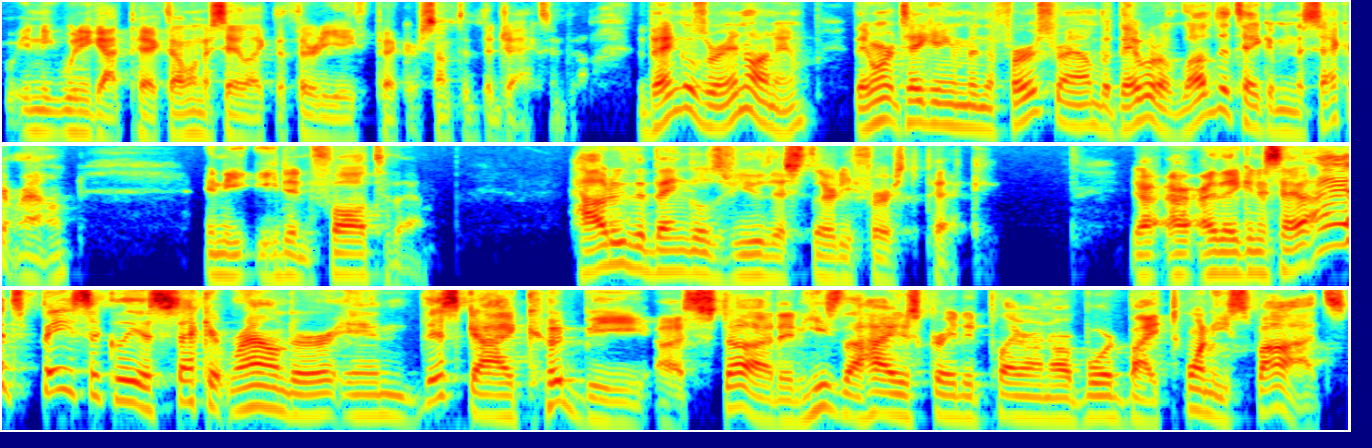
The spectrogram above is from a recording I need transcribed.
when, he, when he got picked. I want to say like the 38th pick or something to Jacksonville. The Bengals were in on him. They weren't taking him in the first round, but they would have loved to take him in the second round, and he, he didn't fall to them. How do the Bengals view this 31st pick? Are, are they going to say ah, it's basically a second rounder, and this guy could be a stud, and he's the highest graded player on our board by 20 spots?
